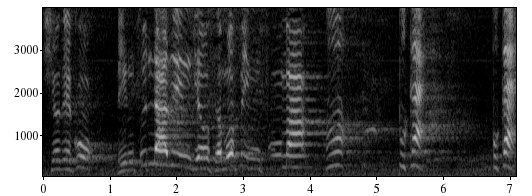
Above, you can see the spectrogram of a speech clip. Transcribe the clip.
小帅哥，令尊大人有什么吩咐吗？哦，不敢，不敢。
